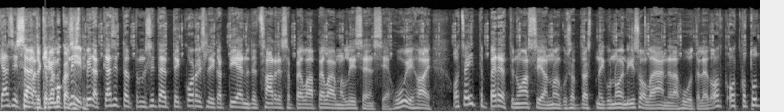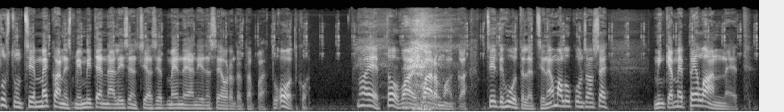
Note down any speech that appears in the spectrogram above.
käsittämättömän, mukaisesti. niin, pidät käsittämättömän sitä, ettei korisliiga tiennyt, että sarjassa pelaa pelaamaan lisenssiä. Hui hai. Oletko itse perehtynyt asiaan noin, kun sä tästä niin noin isolla äänellä huutelet? Oot, ootko tutustunut siihen mekanismiin, miten nämä lisenssiasiat menee ja niiden seuranta tapahtuu? Ootko? No et oo vai varmaankaan. Silti huutelet siinä. Oma lukunsa on se, minkä me pelanneet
